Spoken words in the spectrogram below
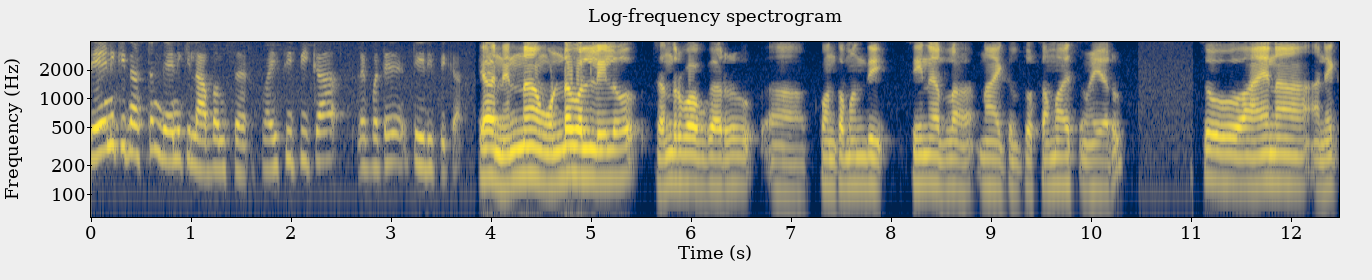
దేనికి నష్టం దేనికి లాభం సార్? వైసీపీకా లేకపోతే టీడీపీకా? యా నిన్న ఉండవల్లిలో చంద్రబాబు గారు కొంతమంది సీనియర్ నాయకులతో సమావేశమయ్యారు. సో ఆయన అనేక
